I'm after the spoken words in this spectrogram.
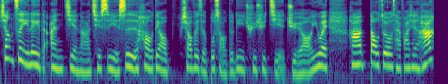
像这一类的案件啊，其实也是耗掉消费者不少的力气去解决哦，因为他到最后才发现哈，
